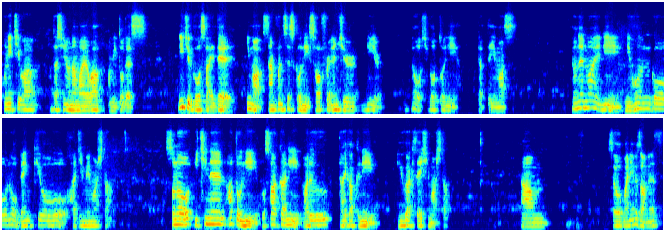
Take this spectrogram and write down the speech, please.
こんにちは。私の名前はアミトです。25歳で、今、サンフランシスコにソフトウェアエンジニアの仕事にやっています。4年前に日本語の勉強を始めました。その1年後に大阪にある大学に留学生しました。Um, so, my name is Amit.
